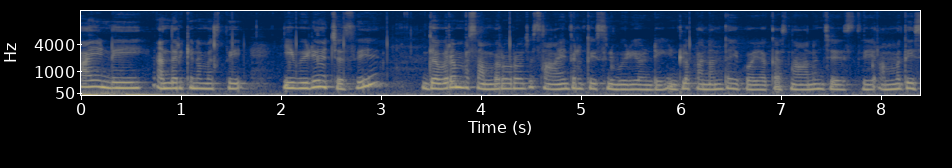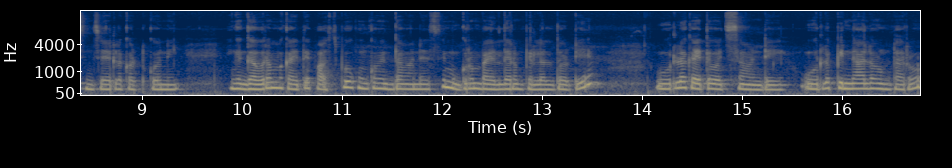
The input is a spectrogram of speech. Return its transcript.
హాయ్ అండి. అందరికీ నమస్తే. ఈ వీడియో వచ్చేసి గౌరమ్మ సంబరం రోజు సాయంత్రం తీసిన వీడియో అండి. ఇంట్లో పనంతా అయిపోయాక స్నానం చేసి అమ్మ తీసిన చీరలు కట్టుకొని ఇంకా గౌరమ్మకి అయితే పసుపు కుంకుమ ఇద్దామనేసి ముగ్గురం బయలుదేరం పిల్లలతోటి. ఊర్లోకి అయితే వచ్చామండి. ఊర్లో పిన్నాలు ఉంటారు.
